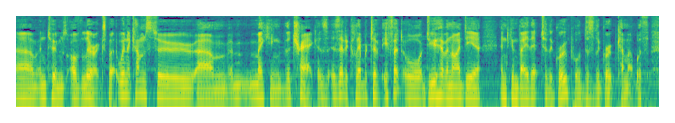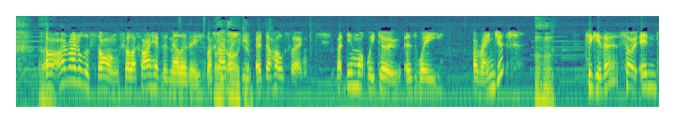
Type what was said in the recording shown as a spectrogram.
um, in terms of lyrics, but when it comes to um, making the track, is is that a collaborative effort, or do you have an idea and convey that to the group, or does the group come up with? Oh, I write all the songs, so like I have the melody, like Oh, I oh, make okay. you- uh, the whole thing. But then what we do is we arrange it Mhm. together. So and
